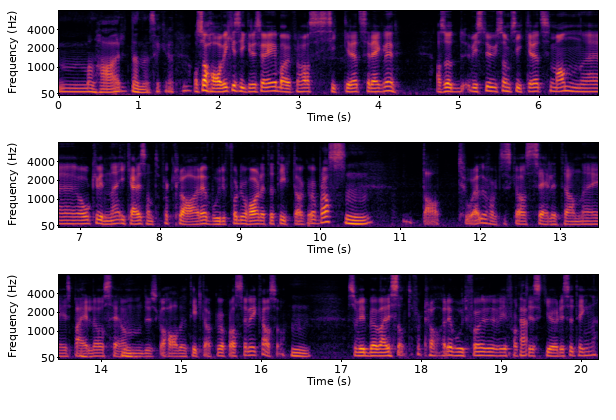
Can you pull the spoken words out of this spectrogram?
man har denne sikkerheten. Og så har vi ikke sikkerhetsregler bare for å ha sikkerhetsregler. Altså, Hvis du som sikkerhetsmann eh, og -kvinne ikke er i stand til å forklare hvorfor du har dette tiltaket på plass, mm. da tror jeg du faktisk skal se litt i speilet og se om du skal ha det tiltaket på plass eller ikke. altså. Mm. Så vi bør være i stand til å forklare hvorfor vi faktisk gjør disse tingene.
